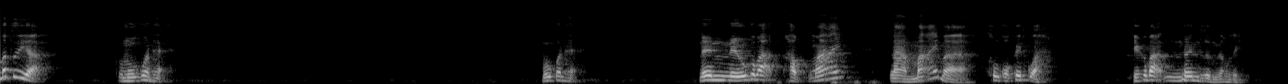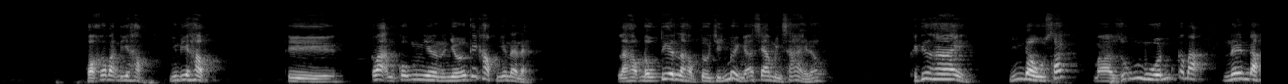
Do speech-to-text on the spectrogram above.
Mất gì ạ? Có mối quan hệ. Mối quan hệ. Nên nếu các bạn học mãi làm mãi mà không có kết quả thì các bạn nên dừng giao dịch. Hoặc các bạn đi học nhưng đi học thì các bạn cũng nhớ, nhớ cách học như này này. Là học đầu tiên là học từ chính mình đã xem mình sai ở đâu. Cái thứ hai những đầu sách mà Dũng muốn các bạn nên đọc.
